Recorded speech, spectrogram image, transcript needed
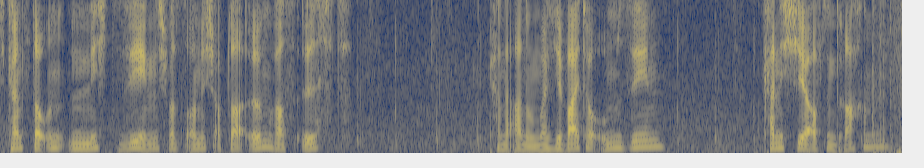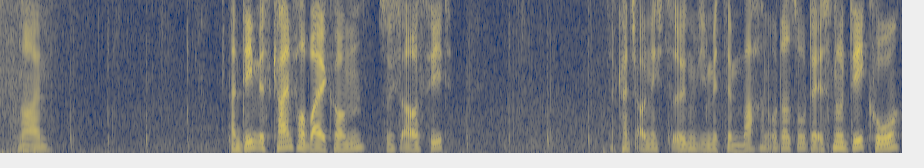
Ich kann es da unten nicht sehen. Ich weiß auch nicht, ob da irgendwas ist. Keine Ahnung. Mal hier weiter umsehen. Kann ich hier auf den Drachen? Nein. An dem ist kein Vorbeikommen, so wie es aussieht. Da kann ich auch nichts irgendwie mit dem machen oder so. Der ist nur Deko.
